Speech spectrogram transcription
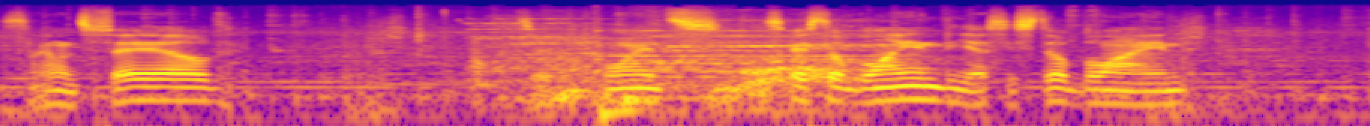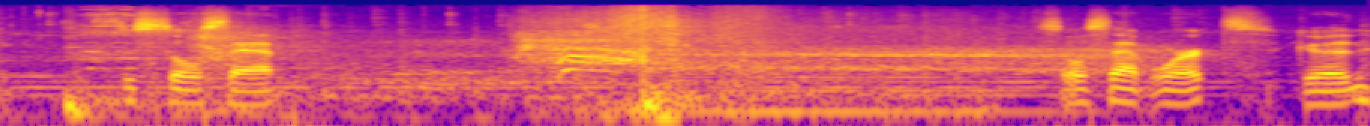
Silence failed. Points. This guy's still blind? Yes, he's still blind. Let's Soul Sap. Soul Sap worked. Good.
